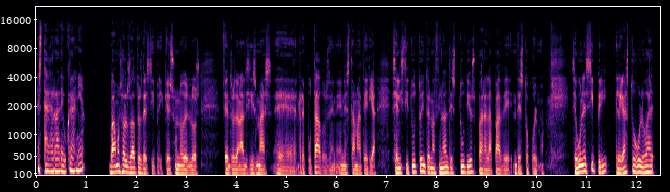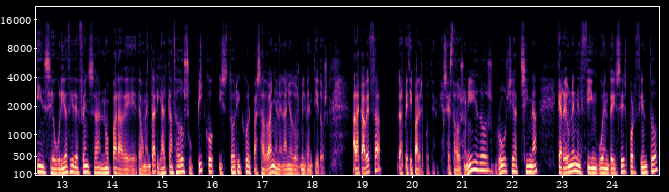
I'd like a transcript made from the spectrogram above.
esta guerra de Ucrania? Vamos a los datos del CIPRI, que es uno de los centros de análisis más eh, reputados en, esta materia. Es el Instituto Internacional de Estudios para la Paz de, Estocolmo. Según el CIPRI, el gasto global en seguridad y defensa no para de, de aumentar y ha alcanzado su pico histórico el pasado año, en el año 2022. A la cabeza, las principales potencias, Estados Unidos, Rusia, China, que reúnen el 56%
